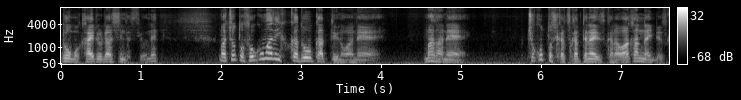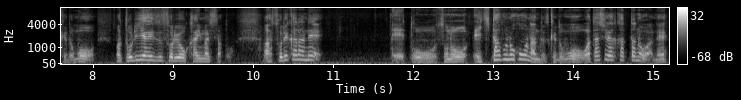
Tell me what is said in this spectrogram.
どうも買えるらしいんですよね。まあちょっとそこまで行くかどうかっていうのはね、まだね、ちょこっとしか使ってないですからわかんないんですけども、まあとりあえずそれを買いましたと。あ、それからね、えっ、ー、と、その液タブの方なんですけども、私が買ったのはね、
